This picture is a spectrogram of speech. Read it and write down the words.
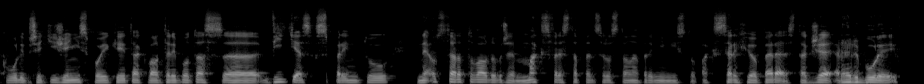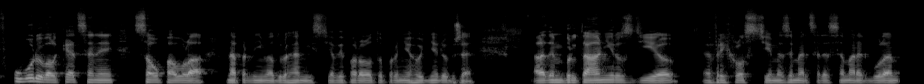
kvůli přetížení spojky, tak Valtteri Bottas eh, vítěz sprintu neodstartoval dobře. Max Verstappen se dostal na první místo, pak Sergio Perez, takže Red Bulli v úvodu velké ceny São Paula na prvním a druhém místě a vypadalo to pro ně hodně dobře. Ale ten brutální rozdíl v rychlosti mezi Mercedesem a Red Bullem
